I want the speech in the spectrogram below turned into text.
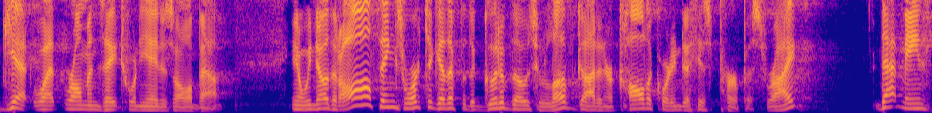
get what Romans 8:28 is all about. You know, we know that all things work together for the good of those who love God and are called according to his purpose, right? That means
